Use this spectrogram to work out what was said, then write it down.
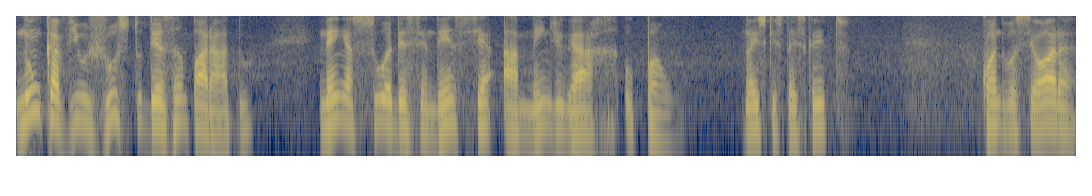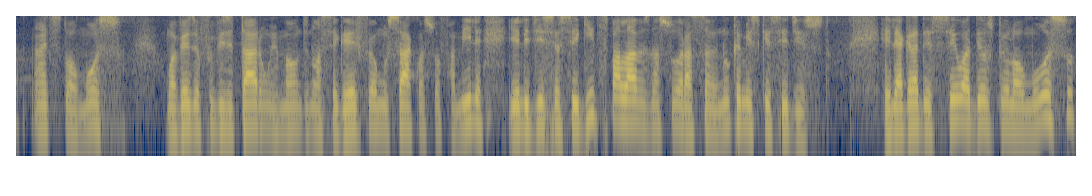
Nunca viu o justo desamparado, nem a sua descendência a mendigar o pão. Não é isso que está escrito? Quando você ora antes do almoço, uma vez eu fui visitar um irmão de nossa igreja, fui almoçar com a sua família, e ele disse as seguintes palavras na sua oração, eu nunca me esqueci disso. Ele agradeceu a Deus pelo almoço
